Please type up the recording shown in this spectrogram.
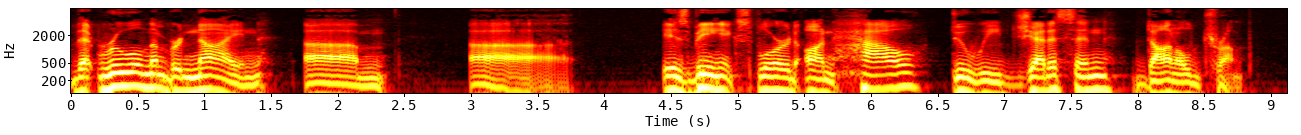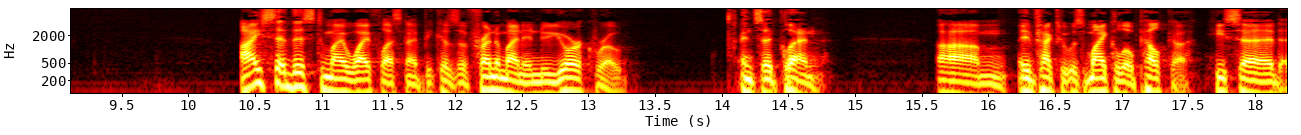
That rule number nine um, uh, is being explored on how do we jettison Donald Trump. I said this to my wife last night because a friend of mine in New York wrote and said, Glenn, um, in fact, it was Michael Opelka. He said,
